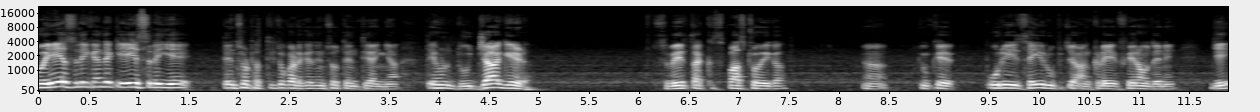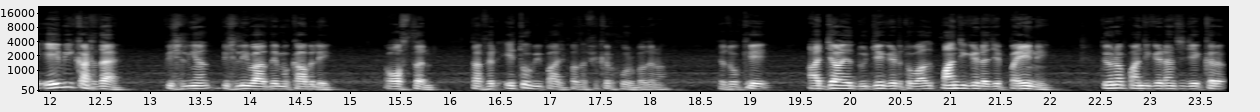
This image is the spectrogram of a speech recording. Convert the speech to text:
ਸੋ ਇਹ ਇਸ ਲਈ ਕਹਿੰਦੇ ਕਿ ਇਸ ਲਈ ਇਹ 338 ਤੋਂ ਘਟ ਕੇ 303 ਤੇ ਆਈਆਂ, ਤੇ ਹੁਣ ਦੂਜਾ ਗੇੜ ਸਵੇਰ ਤੱਕ ਸਪਸ਼ਟ ਹੋਏਗਾ ਕਿਉਂਕਿ ਪੂਰੀ ਸਹੀ ਰੂਪ 'ਚ ਅੰਕੜੇ ਫੇਰ ਆਉਂਦੇ ਨੇ। ਜੇ ਇਹ ਵੀ ਘਟਦਾ ਹੈ ਪਿਛਲੀਆਂ, ਪਿਛਲੀ ਵਾਰ ਦੇ ਮੁਕਾਬਲੇ ਔਸਤਨ, ਤਾਂ ਫਿਰ ਇਹ ਤੋਂ ਵੀ ਭਾਜਪਾ ਦਾ ਫਿਕਰ ਹੋਰ ਵਧਣਾ। ਜਦੋਂ ਕਿ ਅੱਜ ਵਾਲੇ ਦੂਜੇ ਗੇੜ ਤੋਂ ਬਾਅਦ ਪੰਜ ਗੇੜ ਅਜੇ ਪਏ ਨੇ, ਤੇ ਉਹਨਾਂ ਪੰਜ ਗੇੜਾਂ 'ਚ ਜੇਕਰ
